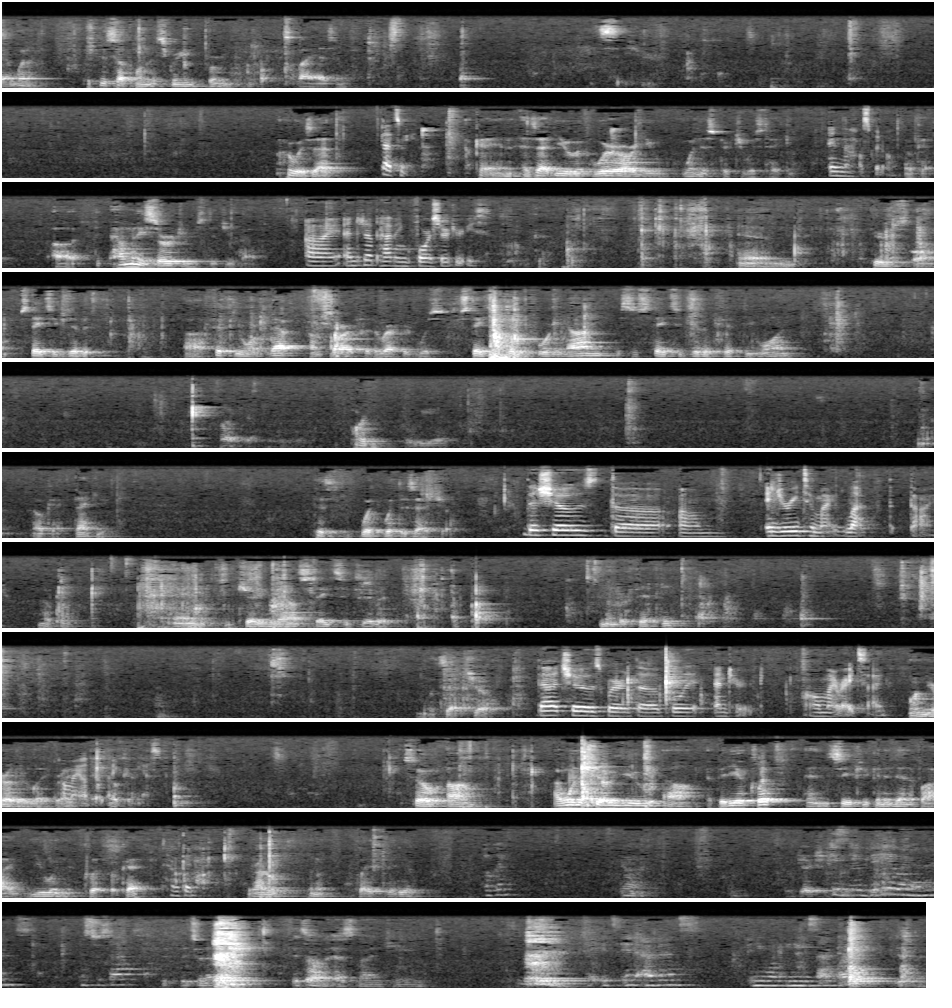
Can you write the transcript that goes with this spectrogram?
I want to put this up on the screen for Baez. Let's see here. Who is that? That's me. Okay, and is that you? Where are you when this picture was taken? In the hospital. Okay. Uh, how many surgeries did you have? I ended up having four surgeries. Okay. And here's uh, State's Exhibit 51, that, I'm sorry for the record, was States Exhibit 49. This is States Exhibit 51. Pardon? Okay, thank you. This, what, what does that show? This shows the um, injury to my left thigh. Okay. And show you now States Exhibit number 50. What's that show? That shows where the bullet entered on my right side, On your other leg, right? on my other leg. Okay. Yes. So um, I want to show you uh, a video clip and see if you can identify you in the clip, okay? Sound good? Your Honor, I'm going to play the video. Okay. Objection. Is there video in evidence, Mr. Satz? It's an It's on S nineteen. It's in evidence, and you want, you need a sidebar? Yes, ma'am.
